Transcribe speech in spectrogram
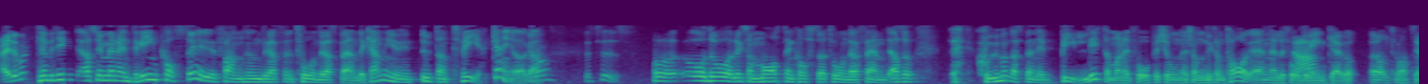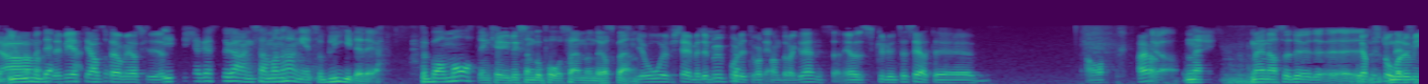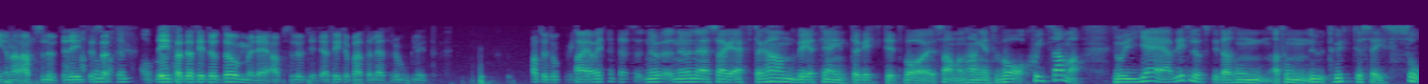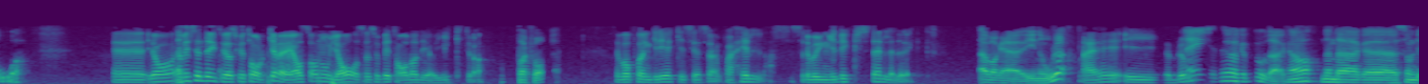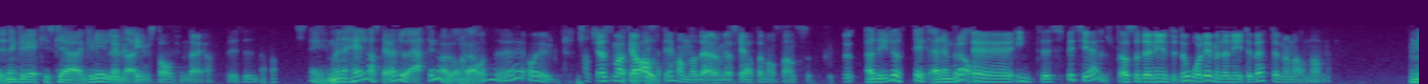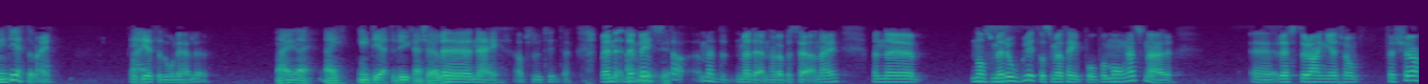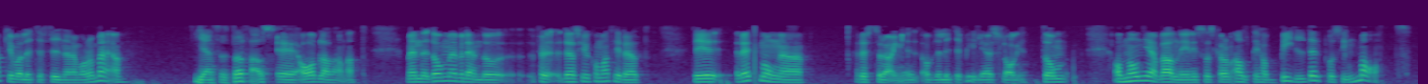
Nej, det var Nej men det, alltså jag menar en drink kostar ju fan 100, 200 spänn. Det kan ni ju utan tvekan göra. Ja, precis. Och, och då liksom maten kostar 250, alltså 700 spänn är billigt om man är två personer som liksom tar en eller två Ja. drinkar och öl till maten. Ja, Jo, men det, vet jag alltså, inte om jag ska... I det restaurangsammanhanget så blir det det. För bara maten kan ju liksom gå på 500 spänn. Jo, i och för sig, men det beror på lite vart man drar gränsen. Jag skulle ju inte säga att det... Ja. ja. ja. Nej, men alltså du, du Jag förstår men, vad du menar, absolut. Det är inte så, hade mag- det är inte så att jag sitter och dömer det, absolut inte. Jag tyckte bara att det lät roligt. Att du tog Ja, jag vet inte, nu, nu när jag säger efterhand vet jag inte riktigt vad sammanhanget var. Skitsamma. Det var ju jävligt lustigt att hon, att hon uttryckte sig så. Eh, ja, jag visste inte riktigt hur jag skulle tolka det. Jag sa nog ja och sen så betalade jag och gick tror jag. Vart var det? Det var på en grekisk restaurang på Hellas. Så det var ju ingen lyxställe direkt. Ja, var det i Nora? Nej, i Örebro. Nej, det är Örebro där. Ja, den där, eh, som, den grekiska grillen där. Filmstaden där ja, precis. Nej, men Hellas, där har du ätit några gånger Ja, va? det har jag gjort. Känns som att jag alltid hamnar där om jag ska äta någonstans. Ja, det är lustigt. Är den bra? Eh, inte speciellt. Alltså den är ju inte dålig, men den är ju inte bättre än någon annan. Men inte jättebra? Nej. Inte Nej. jättedålig heller. Nej, nej, nej. Inte jättedyr kanske heller. Eh, nej, absolut inte. Men det men det är bästa med, med den, höll jag på att säga, nej. Men eh, något som är roligt och som jag tänkt på på många sådana här eh, restauranger som försöker vara lite finare än vad de är. Jensens Buffhouse? Eh, ja, bland annat. Men de är väl ändå, för det jag skulle komma till är att det är rätt många restauranger av det lite billigare slaget, de, av någon jävla anledning så ska de alltid ha bilder på sin mat.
